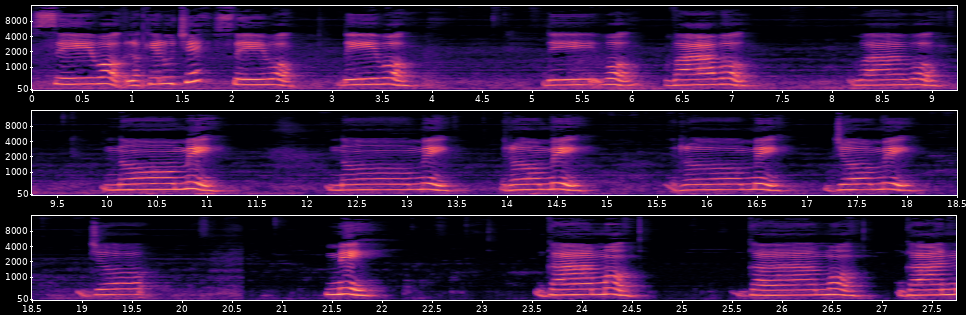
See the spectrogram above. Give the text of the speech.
સેવ. લખેલું છે? સેવ. દેવ. દેવ વાવ વાવ, નમે નમે, રમે રમે, જમે જ મે ગામ ગામ, ગાન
